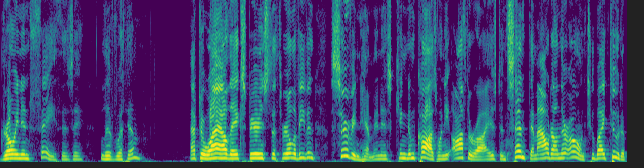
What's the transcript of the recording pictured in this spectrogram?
growing in faith as they lived with him. After a while, they experienced the thrill of even serving him in his kingdom cause when he authorized and sent them out on their own, two by two, to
